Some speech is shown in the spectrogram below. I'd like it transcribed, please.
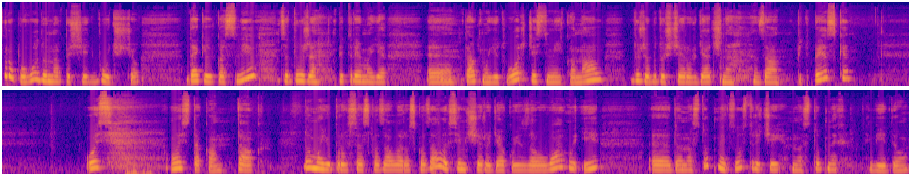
Про погоду напишіть будь-що. Декілька слів. Це дуже підтримує е, так, мою творчість, мій канал. Дуже буду щиро вдячна за підписки. Ось ось така. Так, думаю, про все сказала, розказала. Всім щиро дякую за увагу і е, до наступних зустрічей в наступних відео.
